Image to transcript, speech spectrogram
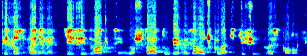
keď dostaneme tisíc vakcín do štátu, vieme zaočkovať 1200 ľudí.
